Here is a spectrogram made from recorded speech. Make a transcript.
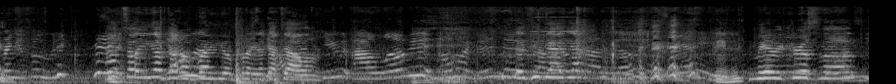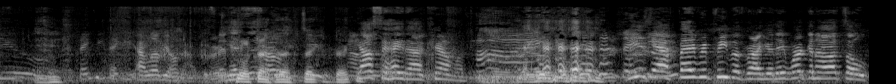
bringing food. I told you, you gotta bring you a plate. I got y'all on. Cute. I love it. Oh my goodness. You got I y'all. love it. Mm-hmm. Merry Christmas. Thank you. Thank you. Thank you. I love y'all now. Well, thank you, thank you, thank you. Y'all say hey to our camera. Hi. These are our favorite people right here. They working hard, so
